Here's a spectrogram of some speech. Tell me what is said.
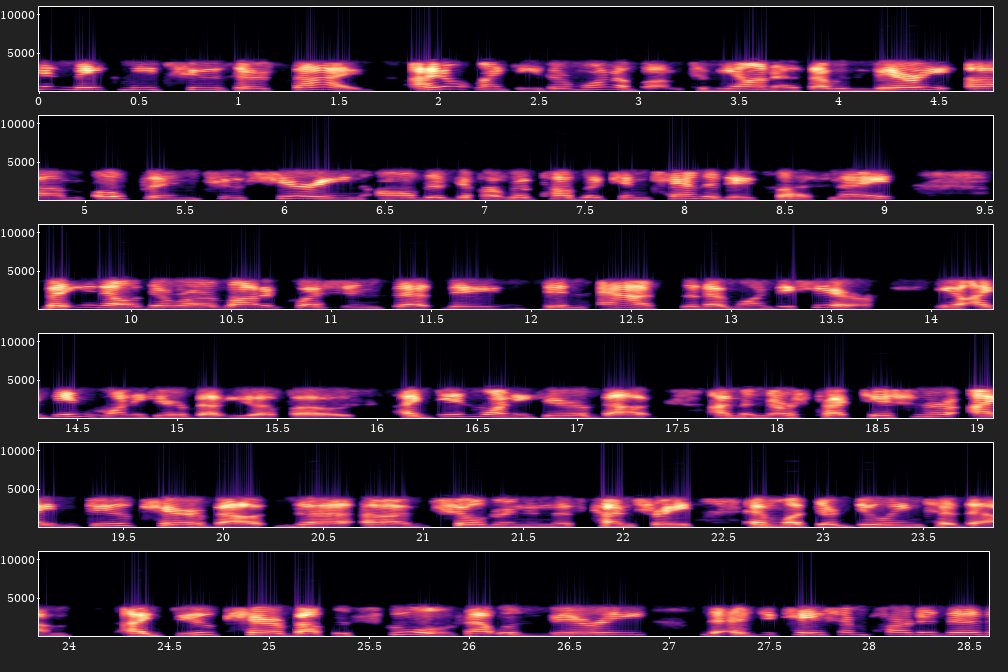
can make me choose their side? I don't like either one of them, to be honest. I was very um, open to hearing all the different Republican candidates last night. But, you know, there were a lot of questions that they didn't ask that I wanted to hear you know, I didn't want to hear about UFOs. I did want to hear about. I'm a nurse practitioner. I do care about the uh, children in this country and what they're doing to them. I do care about the schools. That was very. The education part of this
